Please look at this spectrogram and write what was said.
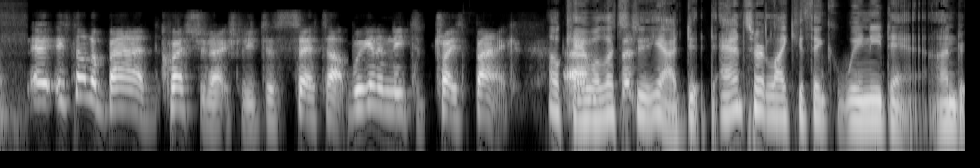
it's not a bad question actually to set up. We're going to need to trace back Okay, um, well, let's but, do yeah. Do, answer it like you think we need to under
